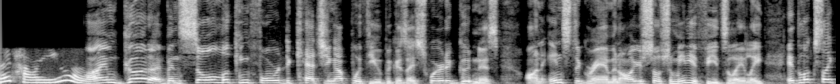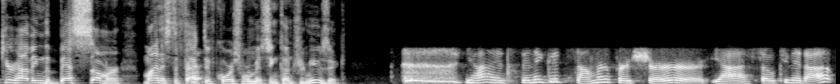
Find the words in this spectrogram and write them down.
Good. How are you? I'm good. I've been so looking forward to catching up with you because I swear to goodness, on Instagram and all your social media feeds lately, it looks like you're having the best summer, minus the fact, of course, we're missing country music. yeah, it's been a good summer for sure. Yeah, soaking it up.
